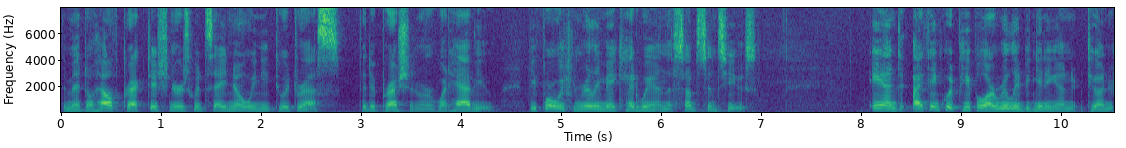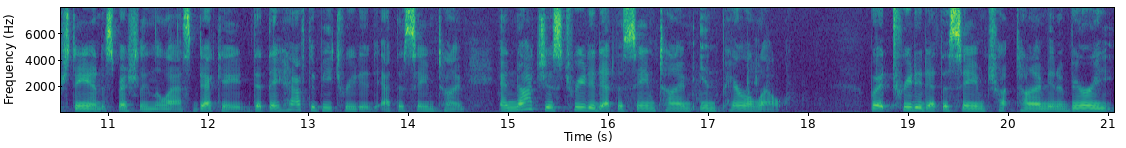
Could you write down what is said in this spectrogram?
the mental health practitioners would say, no, we need to address the depression or what have you before we can really make headway on the substance use. And I think what people are really beginning un to understand, especially in the last decade, that they have to be treated at the same time. And not just treated at the same time in parallel, but treated at the same time in a very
